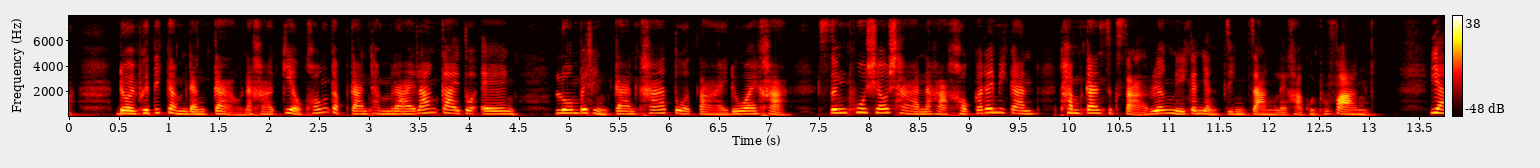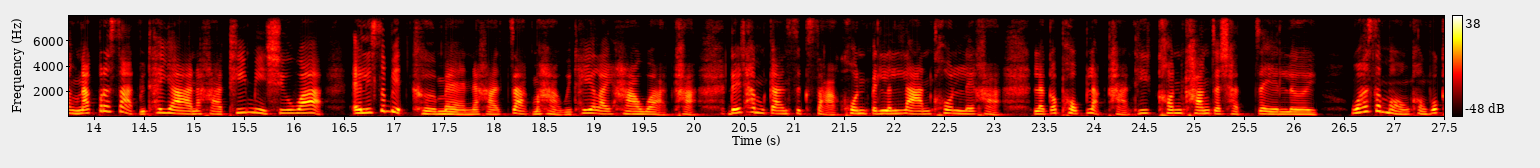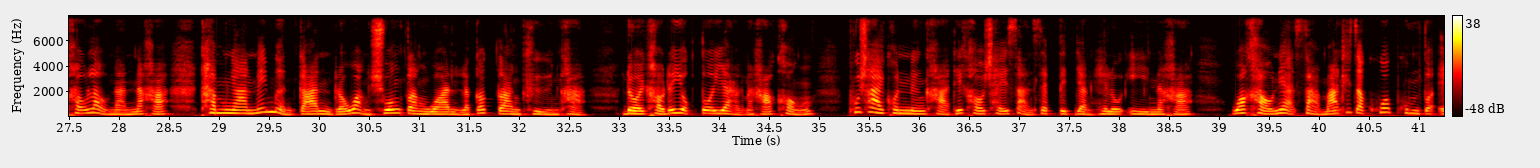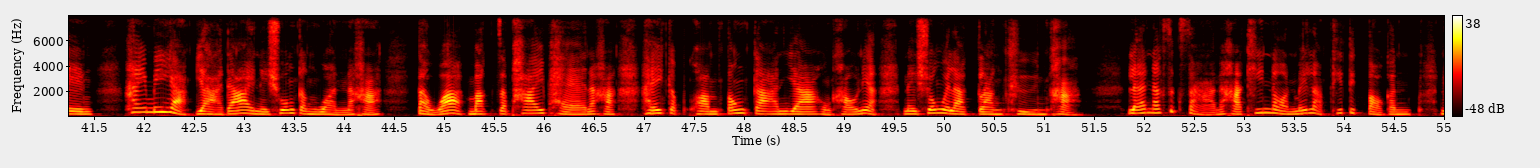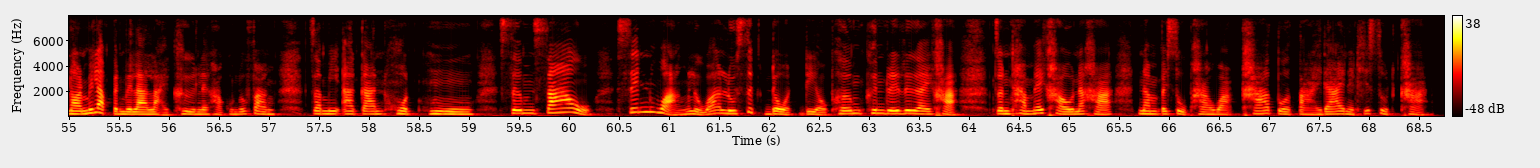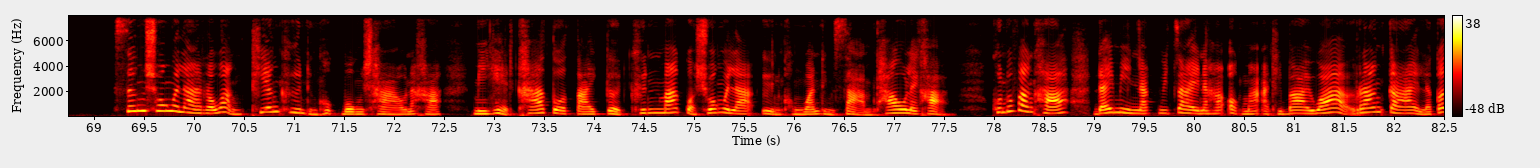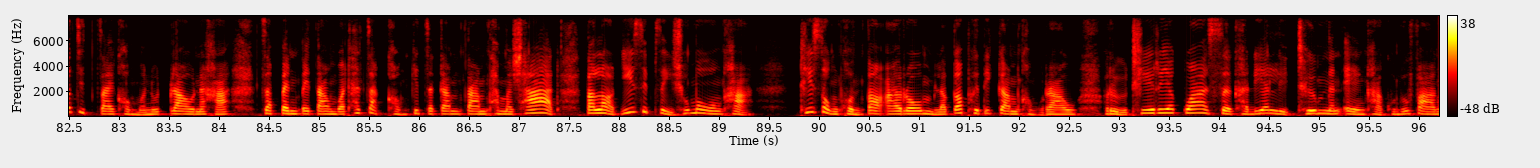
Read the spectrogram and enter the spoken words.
โดยพฤติกรรมดังกล่าวนะคะ เกี่ยวข้องกับการทำร้ายร่างกายตัวเอง รวมไปถึงการฆ่าตัวตายด้วยค่ะ ซึ่งผู้เชี่ยวชาญนะคะ เขาก็ได้มีการทำการศึกษาเรื่องนี้กันอย่างจริงจังเลยค่ะ คุณผู้ฟังอย่างนักประสาทวิทยานะคะ ที่มีชื่อว่าเอลิซาเบธเคอร์แมนนะคะ จากมหาวิทยาลัยฮาร์วาร์ดค่ะ ได้ทำการศึกษาคนเป็นล้านๆคนเลยค่ะ แล้วก็พบหลักฐานที่ค่อนข้างจะชัดเจนเลย ว่าสมองของพวกเขาเหล่านั้นนะคะทำงานไม่เหมือนกันระหว่างช่วงกลางวันแล้วก็กลางคืนค่ะ โดยเขาได้ยกตัวอย่างนะคะของผู้ชายคนหนึ่งค่ะที่เขาใช้สารเสพติดอย่างเฮโรอีนนะคะว่าเขาเนี่ยสามารถที่จะควบคุมตัวเอง ให้ไม่อยากยาได้ในช่วงกลางวันนะคะ แต่ว่ามักจะพ่ายแพ้นะคะ ให้กับความต้องการยาของเขาเนี่ยในช่วงเวลากลางคืนค่ะ และนักศึกษานะคะที่นอนไม่หลับที่ติดต่อกัน นอนไม่หลับเป็นเวลาหลายคืนเลยค่ะ คุณผู้ฟังจะมีอาการหดหู่ซึมเศร้า สิ้นหวังหรือว่ารู้สึกโดดเดี่ยวเพิ่มขึ้นเรื่อยๆ ค่ะ จนทำให้เขานะคะนำไปสู่ภาวะฆ่าตัวตายได้ในที่สุดค่ะซึ่งช่วงเวลาระหว่างเที่ยงคืนถึง6โมงเช้านะคะ มีเหตุฆ่าตัวตายเกิดขึ้นมากกว่าช่วงเวลาอื่นของวันถึง 3 เท่าเลยค่ะ คุณผู้ฟังคะ ได้มีนักวิจัยนะคะ ออกมาอธิบายว่าร่างกายและก็จิตใจของมนุษย์เรานะคะ จะเป็นไปตามวัฏจักรของกิจกรรมตามธรรมชาติ ตลอด 24 ชั่วโมงค่ะที่ส่งผลต่ออารมณ์ แล้วก็พฤติกรรมของเรา หรือที่เรียกว่า circadian rhythm นั่นเองค่ะคุณผู้ฟัง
